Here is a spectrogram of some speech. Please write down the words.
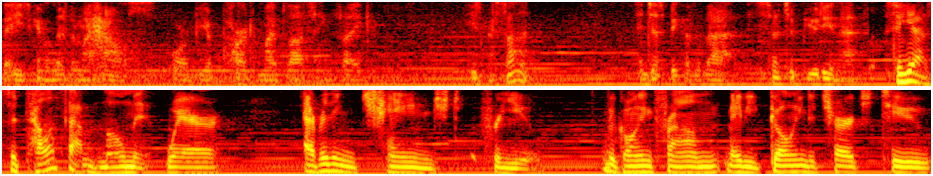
that he's going to live in my house or be a part of my blessings. Like, he's my son. And just because of that, it's such a beauty in that. So, yeah, so tell us that moment where everything changed for you. The going from maybe going to church to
